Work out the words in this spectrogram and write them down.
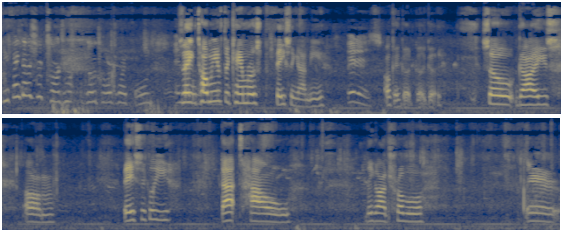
do you think I should charge my, go charge my phone? Zane, tell me if the camera's facing at me. It is. Okay, good, good, good. So, guys, um, basically, that's how they got in trouble. They're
